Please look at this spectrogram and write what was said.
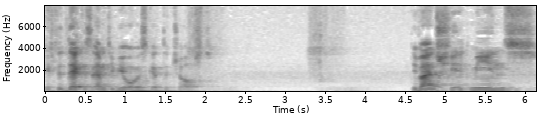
If the deck is empty, we always get the joust. Divine Shield means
